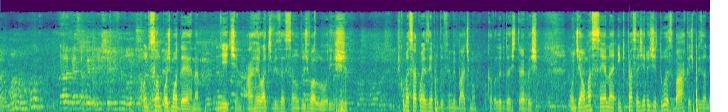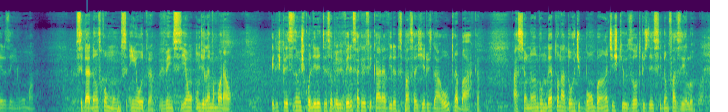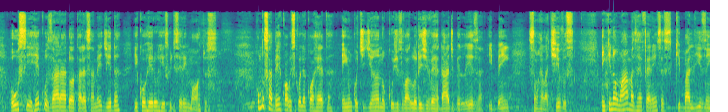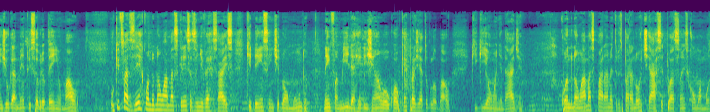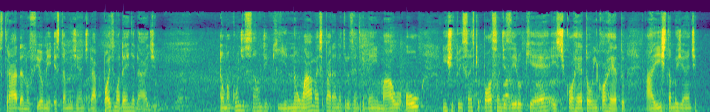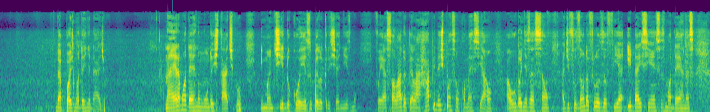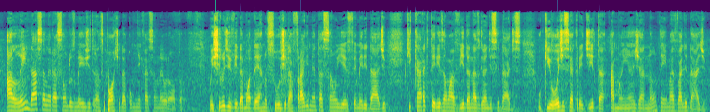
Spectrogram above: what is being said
Mas, mano, o cara quer saber, ele chega de noite. Condição pós-moderna. Nietzsche, a relativização dos valores. Vamos começar com o exemplo do filme Batman, O Cavaleiro das Trevas, onde há uma cena em que passageiros de duas barcas, prisioneiros em uma, cidadãos comuns em outra, vivenciam um dilema moral. Eles precisam escolher entre sobreviver e sacrificar a vida dos passageiros da outra barca acionando um detonador de bomba antes que os outros decidam fazê-lo, ou se recusar a adotar essa medida e correr o risco de serem mortos. Como saber qual escolha correta em um cotidiano cujos valores de verdade, beleza e bem são relativos? Em que não há mais referências que balizem julgamentos sobre o bem e o mal? O que fazer quando não há mais crenças universais que deem sentido ao mundo, nem família, religião ou qualquer projeto global que guie a humanidade? Quando não há mais parâmetros para nortear situações como a mostrada no filme, estamos diante da pós-modernidade. É uma condição de que não há mais parâmetros entre bem e mal ou instituições que possam dizer o que é este correto ou incorreto. Aí estamos diante da pós-modernidade. Na era moderna, o mundo estático e mantido coeso pelo cristianismo foi assolado pela rápida expansão comercial, a urbanização, a difusão da filosofia e das ciências modernas, além da aceleração dos meios de transporte e da comunicação na Europa. O estilo de vida moderno surge da fragmentação e efemeridade que caracterizam a vida nas grandes cidades. O que hoje se acredita, amanhã já não tem mais validade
